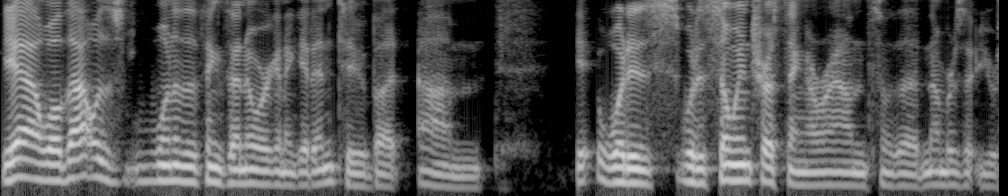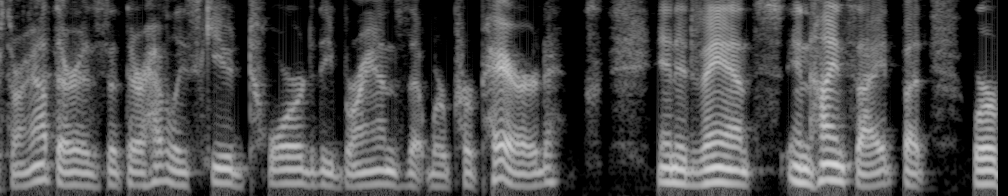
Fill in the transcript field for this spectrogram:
Yeah, well, that was one of the things I know we're going to get into, but um, it, what is what is so interesting around some of the numbers that you were throwing out there is that they're heavily skewed toward the brands that were prepared in advance in hindsight, but we're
